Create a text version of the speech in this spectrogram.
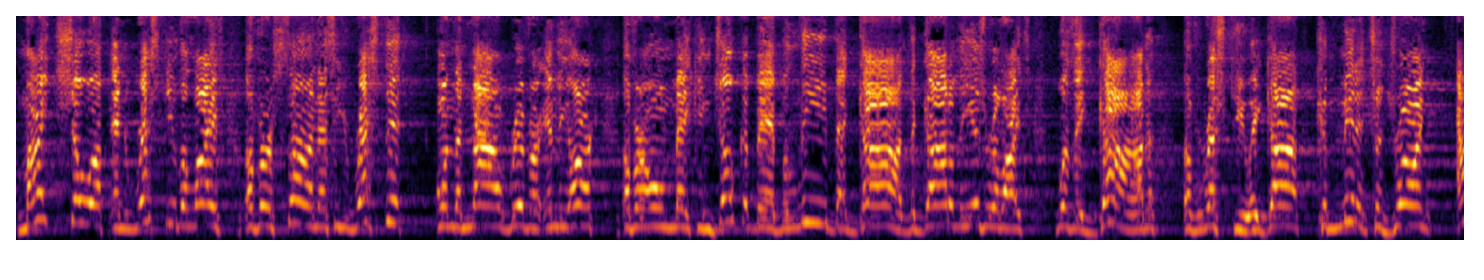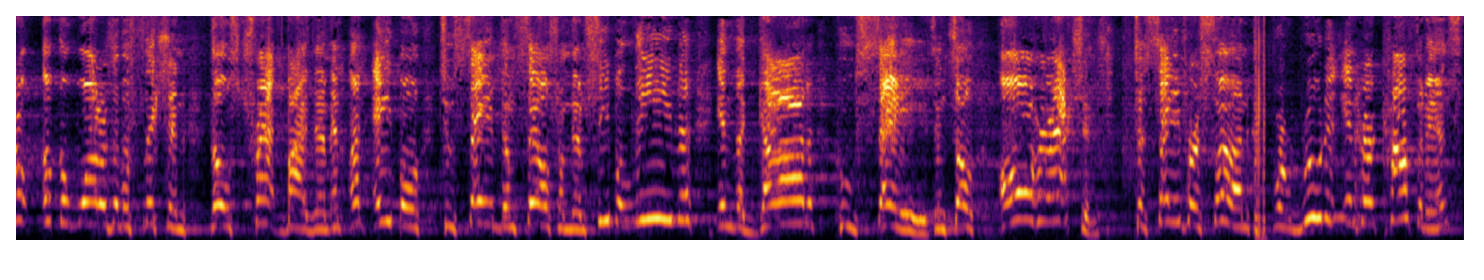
might show up and rescue the life of her son as he rested on the Nile River in the ark of her own making. Jochebed believed that God, the God of the Israelites, was a God of rescue, a God committed to drawing out of the waters of affliction those trapped by them and unable to save themselves from them. She believed in the God who saves. And so all her actions to save her son were rooted in her confidence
